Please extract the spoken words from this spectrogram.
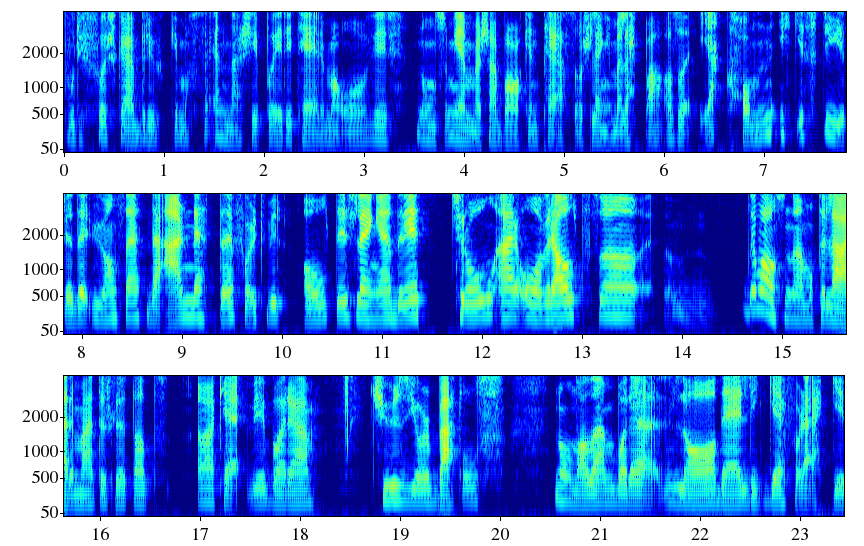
Hvorfor skal jeg bruke masse energi på å irritere meg over noen som gjemmer seg bak en PC og slenger med leppa? Altså, jeg kan ikke styre det uansett. Det er nettet. Folk vil alltid slenge dritt. Troll er overalt. Så det var også noe jeg måtte lære meg til slutt at OK, vi bare Choose your battles. Noen av dem bare la det ligge, for det er ikke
